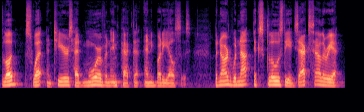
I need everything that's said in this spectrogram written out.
blood, sweat, and tears had more of an impact than anybody else's. Bénard would not disclose the exact salary at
